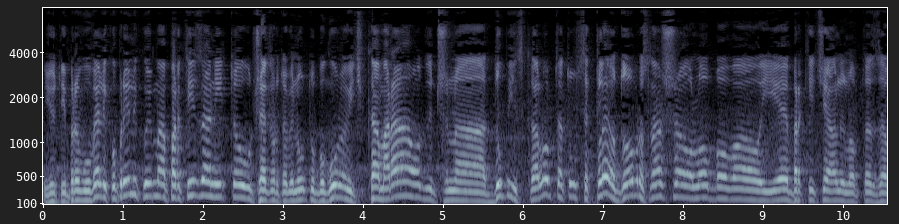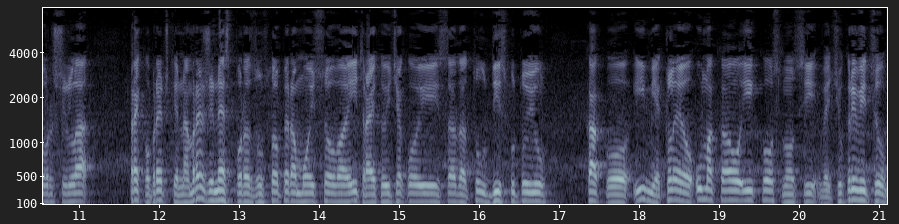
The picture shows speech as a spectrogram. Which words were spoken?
Međutim, prvu veliku priliku ima Partizan i to u četvrtom minutu Bogunović Kamara, odlična dubinska lopta, tu se Kleo dobro snašao, lobovao je Brkića, ali lopta završila preko brečke na mreži, nesporazum stopera Mojsova i Trajkovića koji sada tu diskutuju kako im je Kleo umakao i ko snosi veću krivicu.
